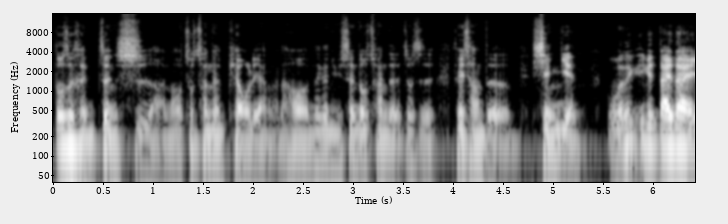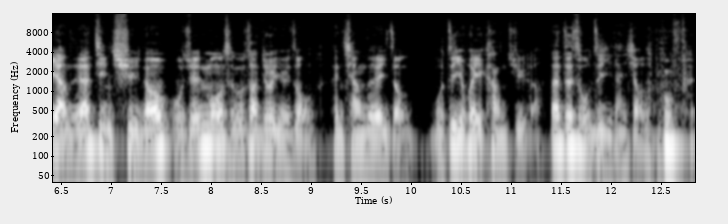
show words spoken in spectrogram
都是很正式啊，然后就穿的很漂亮啊，然后那个女生都穿的。就是非常的显眼，我那个一个呆呆的样子要进去，然后我觉得某种程度上就会有一种很强的一种我自己会抗拒了，但这是我自己胆小的部分。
